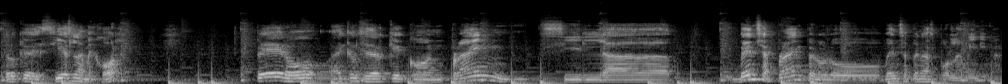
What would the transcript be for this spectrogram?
creo que sí es la mejor. Pero hay que considerar que con Prime, si la vence a Prime, pero lo vence apenas por la mínima.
